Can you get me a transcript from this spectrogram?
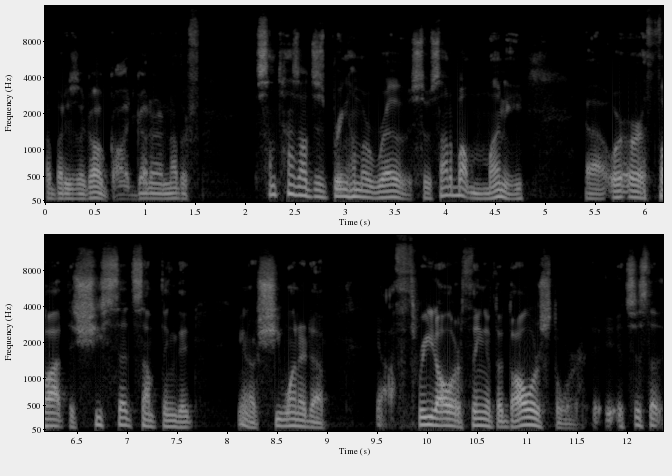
my buddy's like, "Oh God, got her another." f-" Sometimes I'll just bring him a rose. So it's not about money. uh, or, or a thought that she said something that you know she wanted a, you know, a three dollar thing at the dollar store. It's just a,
